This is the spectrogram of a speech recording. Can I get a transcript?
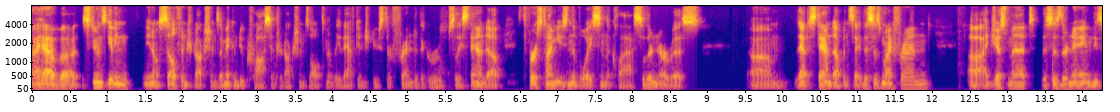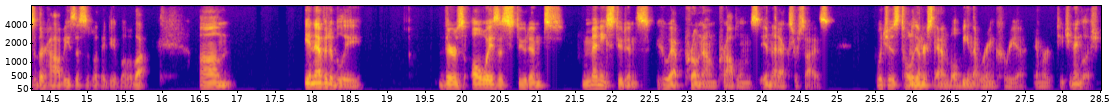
I have uh, students giving you know self introductions. I make them do cross introductions. Ultimately, they have to introduce their friend to the group. So they stand up. It's the first time using the voice in the class, so they're nervous. Um, they have to stand up and say, "This is my friend. Uh, I just met. This is their name. These are their hobbies. This is what they do." Blah blah blah. Um, inevitably, there's always a student, many students who have pronoun problems in that exercise which is totally mm-hmm. understandable being that we're in Korea and we're teaching English.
